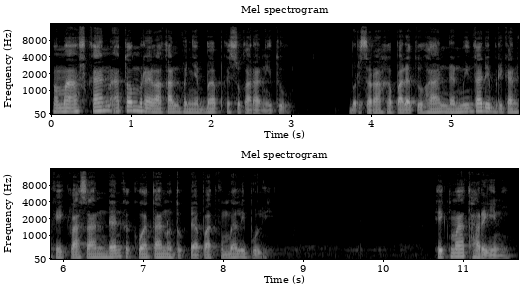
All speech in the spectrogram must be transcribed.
memaafkan atau merelakan penyebab kesukaran itu, berserah kepada Tuhan dan minta diberikan keikhlasan dan kekuatan untuk dapat kembali pulih. Hikmat hari ini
